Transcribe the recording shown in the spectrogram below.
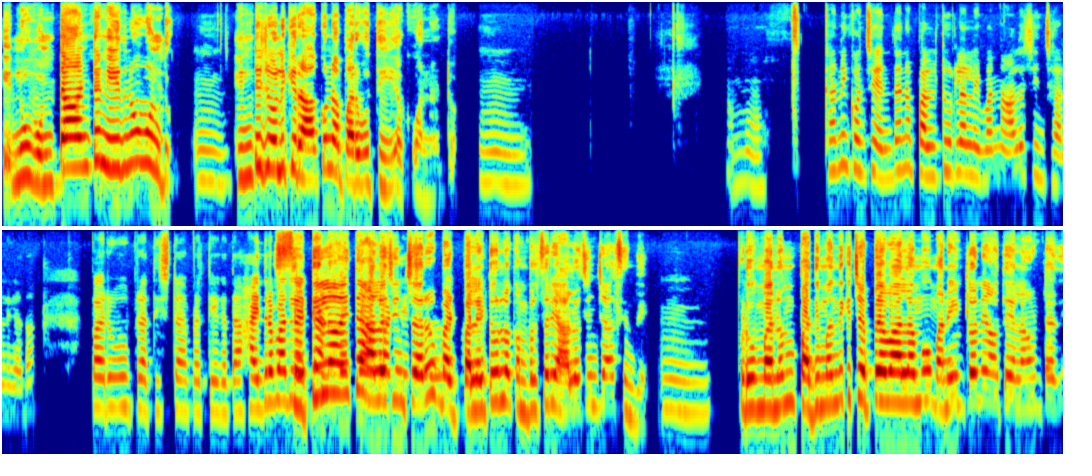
నువ్వు ఉంటా అంటే నీది నువ్వు ఉండు. ఇంటి జోలికి రాకు నా పరువు తీయకు అన్నట్టు. అమ్మో. కానీ కొంచెం ఎంతైనా పల్లెటూర్లలో ఇవన్నీ ఆలోచించాలి కదా. పరువు ప్రతిష్ట ప్రత్యేకత. హైదరాబాద్లో సిటీలో అయితే ఆలోచించారు బట్ పల్లెటూరులో కంపల్సరీ ఆలోచించాల్సిందే. ఇప్పుడు మనం పది మందికి చెప్పే వాళ్ళము మన ఇంట్లోనే అవుతే ఎలా ఉంటది?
